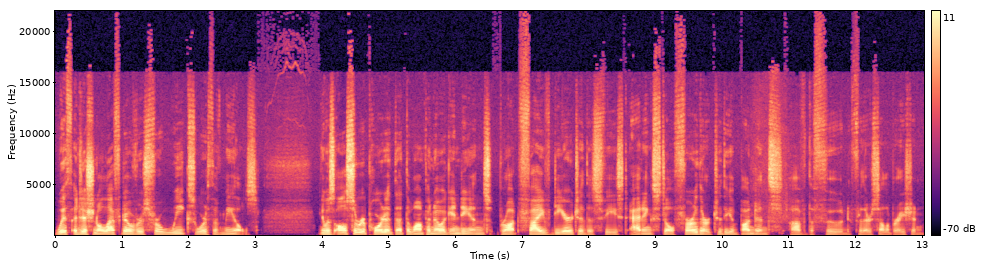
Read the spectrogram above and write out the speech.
with additional leftovers for weeks' worth of meals. It was also reported that the Wampanoag Indians brought five deer to this feast, adding still further to the abundance of the food for their celebration.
